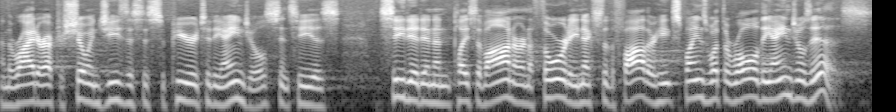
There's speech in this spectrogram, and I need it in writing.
And the writer, after showing Jesus is superior to the angels, since he is seated in a place of honor and authority next to the Father, he explains what the role of the angels is.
